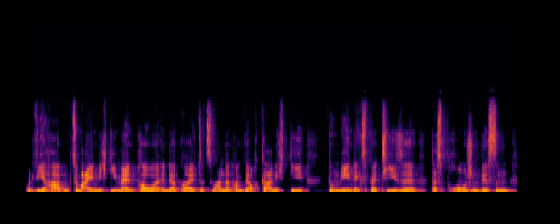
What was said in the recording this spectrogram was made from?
Und wir haben zum einen nicht die Manpower in der Breite, zum anderen haben wir auch gar nicht die Domänexpertise, das Branchenwissen,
